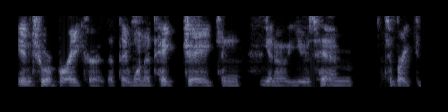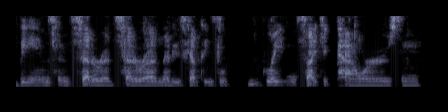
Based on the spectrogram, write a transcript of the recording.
into a breaker that they want to take Jake and, you know, use him to break the beams, et cetera, et cetera, and that he's got these latent psychic powers. And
